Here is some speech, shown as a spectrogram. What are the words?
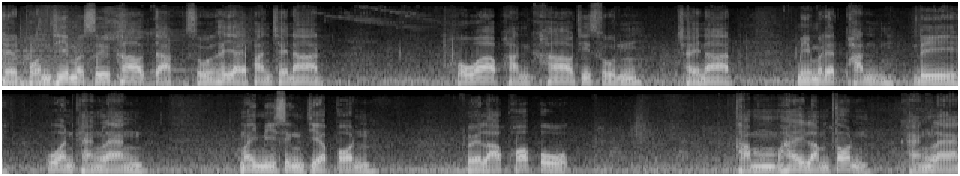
เหตุผลที่มาซื้อข้าวจากศูนย์ขยายพันธุ์ชัยนาทเพราะว่าพันธุ์ข้าวที่ศูนย์ชัยนาทมีเมล็ดพันธุ์ดี อ้วนแข็งแรง ไม่มีสิ่งเจียปน เวลาเพาะปลูก ทำให้ลำต้นแข็งแรง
